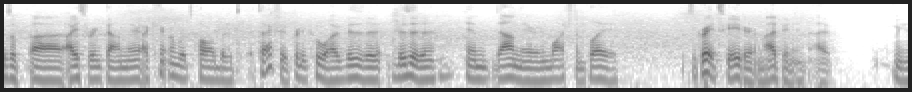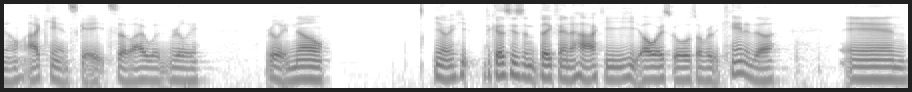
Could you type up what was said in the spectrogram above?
There's a uh, ice rink down there. I can't remember what it's called, but it's, it's actually pretty cool. I visited visited him down there and watched him play. He's a great skater, in my opinion. I, you know, I can't skate, so I wouldn't really, really know. You know, he, because he's a big fan of hockey, he always goes over to Canada, and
